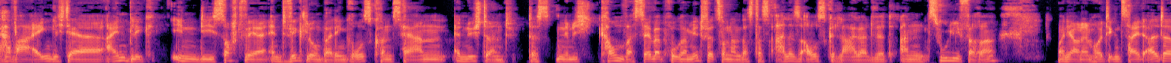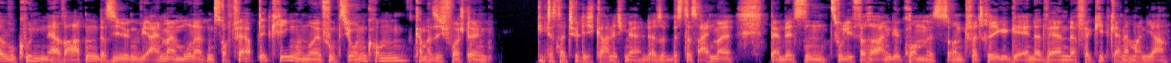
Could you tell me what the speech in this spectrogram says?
da war eigentlich der Einblick in die Softwareentwicklung bei den Großkonzernen ernüchternd, dass nämlich kaum was selber programmiert wird, sondern dass das alles ausgelagert wird an Zulieferer. Und ja, und im heutigen Zeitalter, wo Kunden erwarten, dass sie irgendwie einmal im Monat ein Software-Update kriegen und neue Funktionen kommen, kann man sich vorstellen, geht das natürlich gar nicht mehr. Also bis das einmal beim letzten Zulieferer angekommen ist und Verträge geändert werden, da vergeht gerne mal ein Jahr.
